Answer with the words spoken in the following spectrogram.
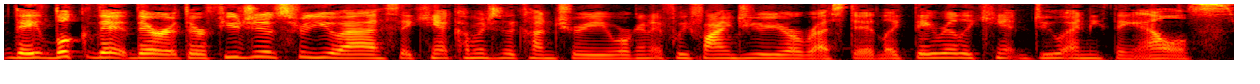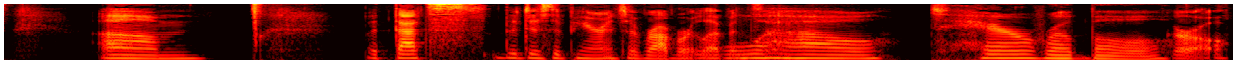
they look, they- they're, they're fugitives for U.S., they can't come into the country. We're going to, if we find you, you're arrested. Like, they really can't do anything else. Um, but that's the disappearance of Robert Levinson. Wow. Terrible. Girl.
